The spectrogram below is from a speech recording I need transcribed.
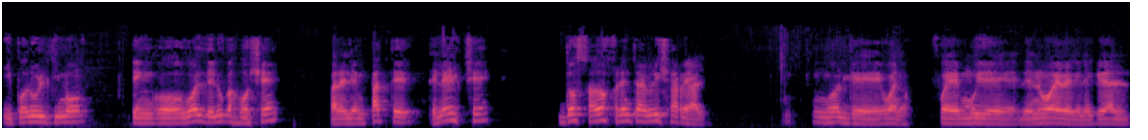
Y por último, tengo gol de Lucas Boyé para el empate del Elche 2 a 2 frente al Villarreal. Un gol que, bueno, fue muy de, de 9, que le queda el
